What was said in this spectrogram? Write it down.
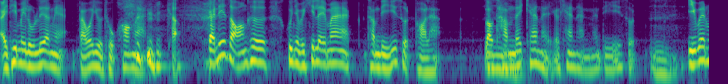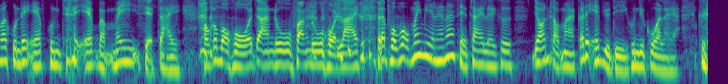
ไอ้ที่ไม่รู้เรื่องเนี่ยแปลว่าอยู่ถูกห้องแหละครับการที่สองคือคุณอย่าไปคิดอะไรมากทำดีที่สุดพอแล้ว เราทำได้แค่ไหนก็แค่นั้นนะดีที่สุด อีเว้นว่าคุณได้ F คุณจะได้ F แบบไม่เสียใจ เขาก็บอกโหอาจารย์ดูฟังดูโหดร้าย แต่ผมบอกไม่มีอะไรน่าเสียใจเลยคือ ย้อนกลับมาก็ได้ F อยู่ดี คุณจะกลัวอะไรอะคือ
